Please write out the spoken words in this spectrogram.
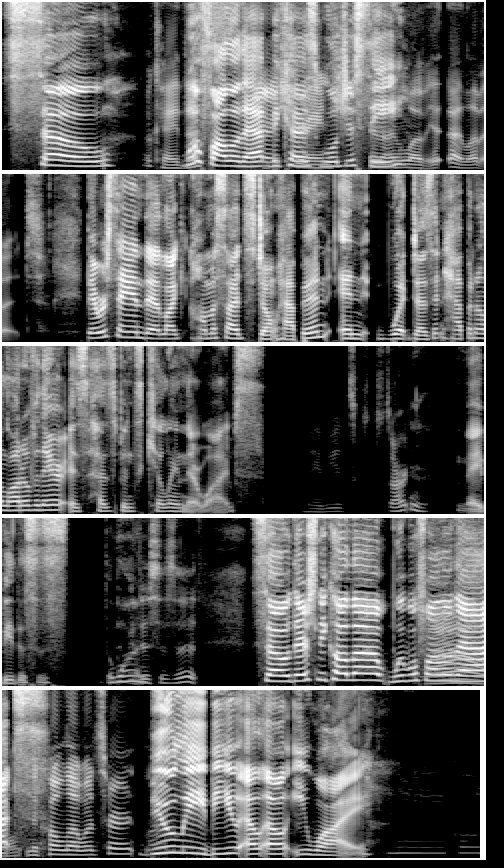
So Okay, we'll follow that because we'll just see. I love it. I love it. They were saying that like homicides don't happen, and what doesn't happen a lot over there is husbands killing their wives. Maybe it's starting. Maybe this is the Maybe one. This is it. So there's Nicola. We will follow Wow. that. Nicola, what's her? Bulley, B U L L E Y. Nicola.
